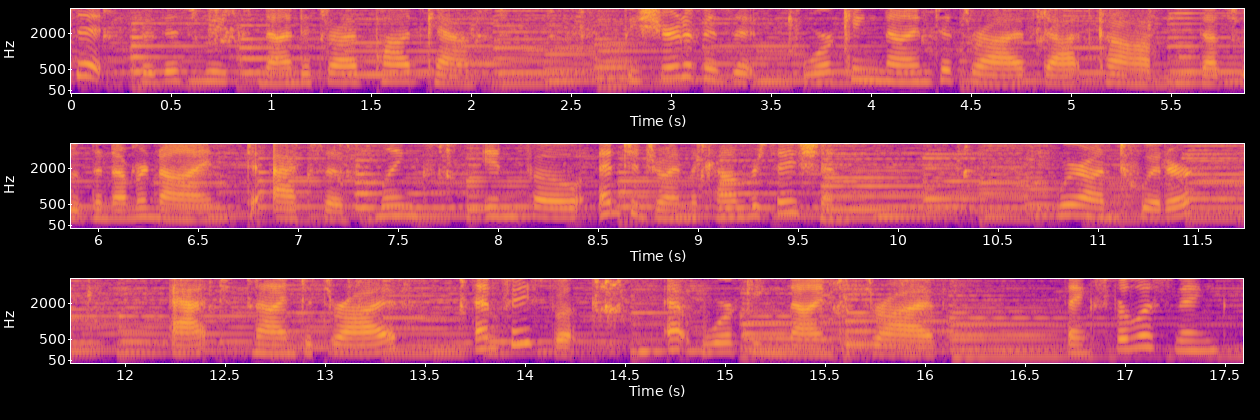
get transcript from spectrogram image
That's it for this week's 9 to Thrive podcast. be sure to visit working9tothrive.com. That's with the number 9 to access links, info, and to join the conversation. We're on Twitter at 9 to Thrive and Facebook at Working 9 to Thrive. Thanks for listening.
